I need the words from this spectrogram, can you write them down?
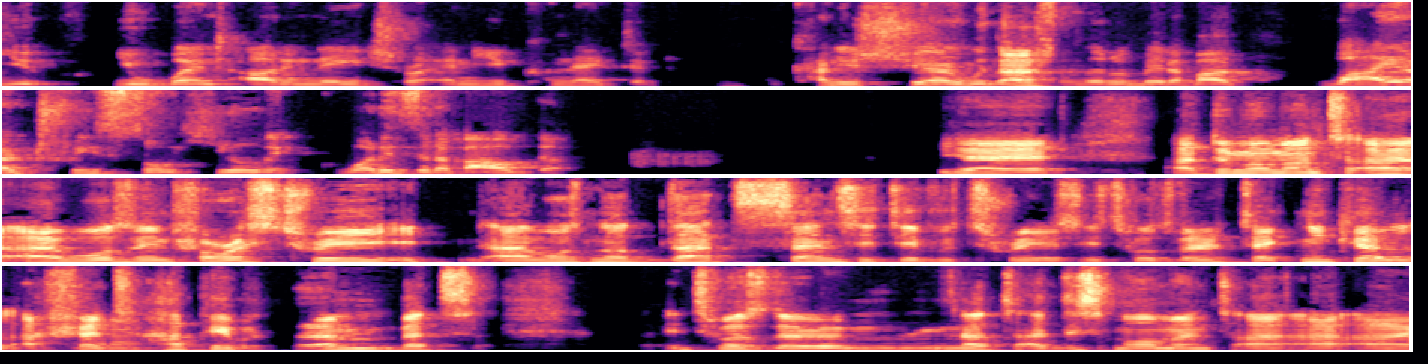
you you went out in nature and you connected? Can you share with That's, us a little bit about why are trees so healing? What is it about them? Yeah at the moment i, I was in forestry. It, i was not that sensitive with trees. It was very technical. I felt yeah. happy with them but it was the not at this moment I, I, I,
